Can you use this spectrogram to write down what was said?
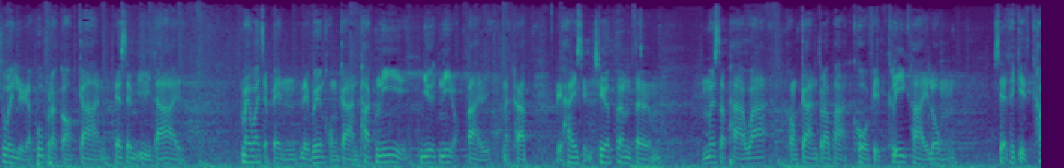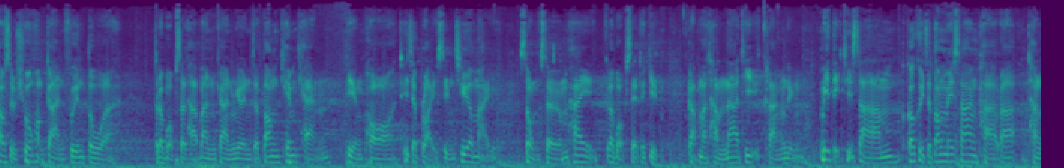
ช่วยเหลือผู้ประกอบการ SME ได้ ไม่ว่าจะเป็นในเรื่องของการพักหนี้ยืดหนี้ออกไปนะครับ หรือให้สินเชื่อเพิ่มเติม เมื่อสภาวะของการระบาดโควิด คลี่คลายลง เศรษฐกิจเข้าสู่ช่วงของการฟื้นตัว ระบบสถาบันการเงินจะต้องเข้มแข็ง เพียงพอที่จะปล่อยสินเชื่อใหม่ ส่งเสริมให้ระบบเศรษฐกิจกลับมาทำหน้าที่อีกครั้งหนึ่ง มิติที่ 3 ก็คือจะต้องไม่สร้างภาระทาง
